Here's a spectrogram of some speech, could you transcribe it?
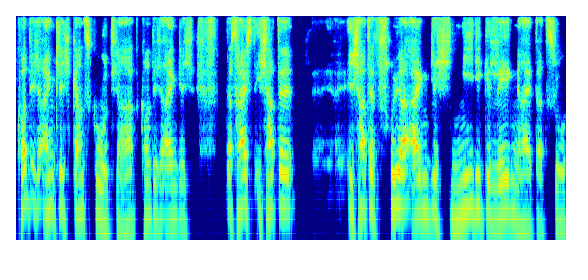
Konnte ich eigentlich ganz gut, ja. Konnte ich eigentlich. Das heißt, ich hatte ich hatte früher eigentlich nie die Gelegenheit dazu,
